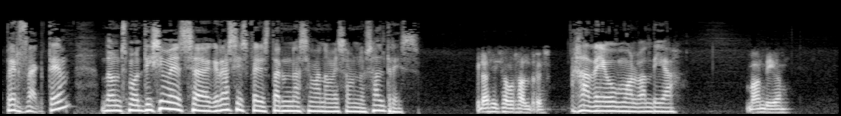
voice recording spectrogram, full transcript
Perfecte. Doncs moltíssimes eh, gràcies per estar una setmana més amb nosaltres. Gràcies a vosaltres. Adeu, molt bon dia. Bon dia.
